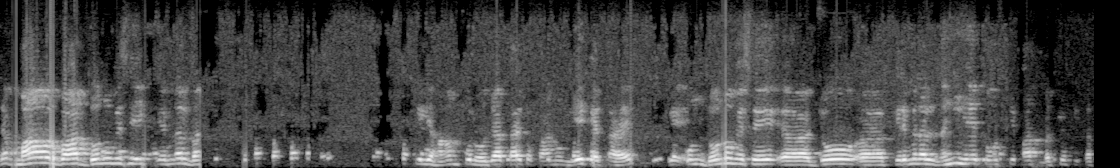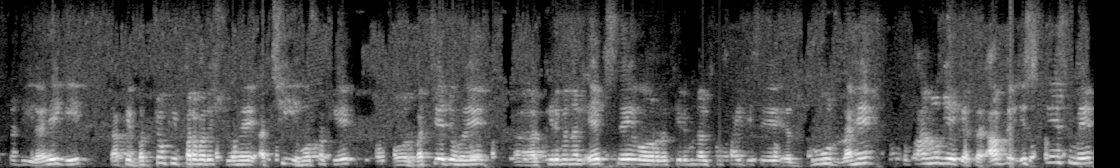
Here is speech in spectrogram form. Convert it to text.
जब माँ और बाप दोनों में से एक क्रिमिनल बन के लिए हार्मफुल हो जाता है तो कानून ये कहता है कि उन दोनों में से जो क्रिमिनल नहीं है तो उसके की रहेगी ताकि बच्चों की परवरिश जो है अच्छी हो सके और बच्चे जो है क्रिमिनल एक्ट से और क्रिमिनल सोसाइटी से दूर रहें। तो कानून ये कहता है, अब इस केस में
